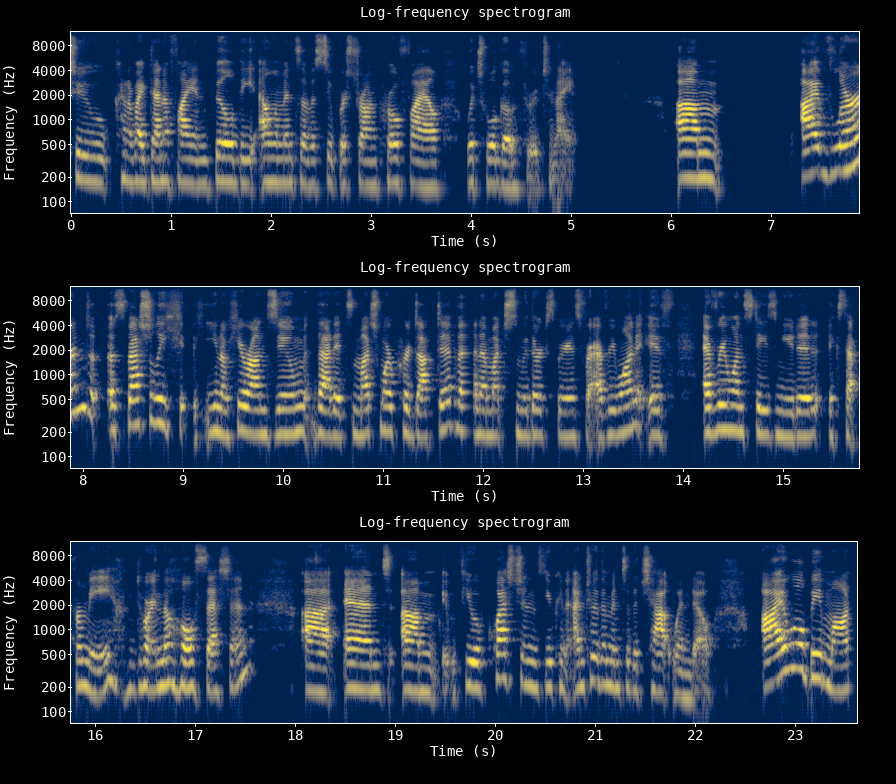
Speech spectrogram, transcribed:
to kind of identify and build the elements of a super strong profile, which we'll go through tonight. Um, I've learned, especially you know here on Zoom, that it's much more productive and a much smoother experience for everyone if everyone stays muted except for me during the whole session. Uh, and um, if you have questions, you can enter them into the chat window. I will be monitoring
